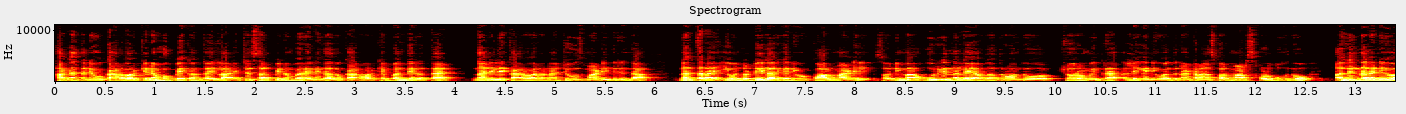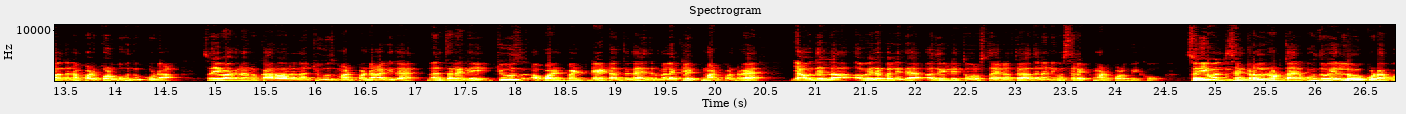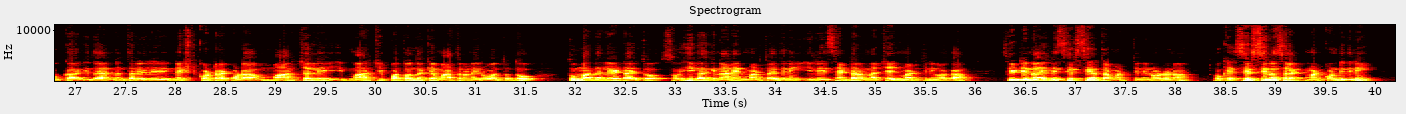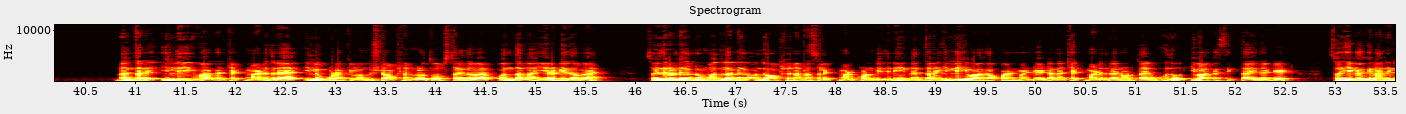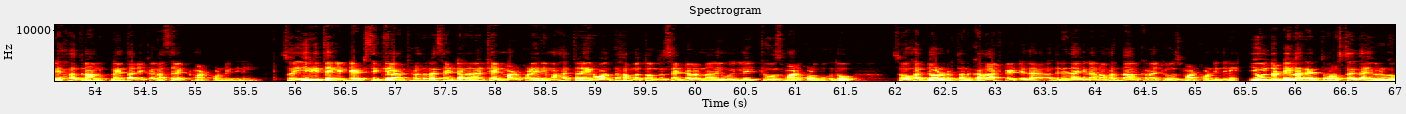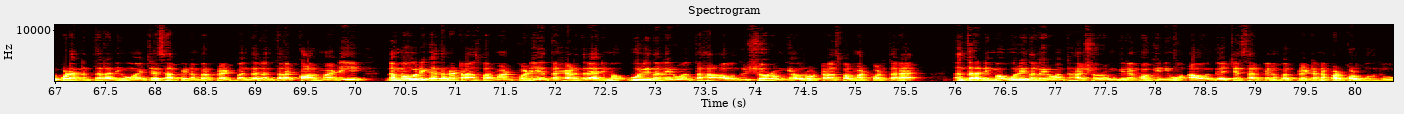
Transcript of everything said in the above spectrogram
ಹಾಗಂತ ನೀವು ಕಾರವಾರಕ್ಕೆ ಹೋಗ್ಬೇಕಂತ ಇಲ್ಲ. H S R P number ಏನಿದೆ, ಅದು ಕಾರವಾರಕ್ಕೆ ಬಂದಿರುತ್ತೆ. ನಾನಿಲ್ಲಿ ಕಾರವಾರನ ಚೂಸ್ ಮಾಡಿದ್ರಿಂದ ನಂತರ ಈ ಒಂದು ಡೀಲರ್ಗೆ ನೀವು ಕಾಲ್ ಮಾಡಿ. ಸೊ ನಿಮ್ಮ ಊರಿನಲ್ಲೇ ಯಾವ್ದಾದ್ರು ಒಂದು ಶೋರೂಮ್ ಇದ್ರೆ ಅಲ್ಲಿಗೆ ನೀವು ಅದನ್ನ ಟ್ರಾನ್ಸ್ಫರ್ ಮಾಡಿಸ್ಕೊಳ್ಬಹುದು. ಅಲ್ಲಿಂದನೇ ನೀವು ಅದನ್ನ ಪಡ್ಕೊಳ್ಬಹುದು ಕೂಡ. ಸೊ ಇವಾಗ ನಾನು ಕಾರವಾರನ ಚೂಸ್ ಮಾಡ್ಕೊಂಡು ಆಗಿದೆ ನಂತರ ಇಲ್ಲಿ ಚೂಸ್ ಅಪಾಯಿಂಟ್ಮೆಂಟ್ ಡೇಟ್ ಅಂತಿದೆ ಇದ್ರ ಮೇಲೆ ಕ್ಲಿಕ್ ಮಾಡ್ಕೊಂಡ್ರೆ ಯಾವ್ದೆಲ್ಲ ಅವೈಲೇಬಲ್ ಇದೆ ಅದು ಇಲ್ಲಿ ತೋರಿಸ್ತಾ ಇರತ್ತೆ, ಅದನ್ನ ನೀವು ಸೆಲೆಕ್ಟ್ ಮಾಡ್ಕೊಳ್ಬೇಕು. ಸೊ ಈ ಒಂದು ಸೆಂಟ್ರಲ್ ನೋಡ್ತಾ ಇರಬಹುದು ಎಲ್ಲವೂ ಕೂಡ ಬುಕ್ ಆಗಿದೆ. ನಂತರ ಇಲ್ಲಿ ನೆಕ್ಸ್ಟ್ ಕೊಟ್ರೆ ಕೂಡ ಮಾರ್ಚ್ ಅಲ್ಲಿ ಮಾರ್ಚ್ ಇಪ್ಪತ್ತೊಂದಕ್ಕೆ ಮಾತ್ರ ಇರುವಂತದ್ದು. ತುಂಬಾನೇ ಲೇಟ್ ಆಯ್ತು. ಸೊ ಹೀಗಾಗಿ ನಾನೇನ್ ಮಾಡ್ತಾ ಇದ್ದೀನಿ, ಇಲ್ಲಿ ಸೆಂಟರ್ ಅನ್ನ ಚೇಂಜ್ ಮಾಡ್ತೀನಿ ಇವಾಗ. ಸಿಟಿನ ಇಲ್ಲಿ ಸಿರ್ಸಿ ಅಂತ ಮಾಡ್ತೀನಿ, ನೋಡೋಣ. ಓಕೆ ಸಿರ್ಸಿನ ಸೆಲೆಕ್ಟ್ ಮಾಡ್ಕೊಂಡಿದೀನಿ ನಂತರ ಇಲ್ಲಿ ಇವಾಗ ಚೆಕ್ ಮಾಡಿದ್ರೆ, ಇಲ್ಲೂ ಕೂಡ ಕೆಲವೊಂದಿಷ್ಟು ಆಪ್ಷನ್ಗಳು ತೋರಿಸ್ತಾ ಇದಾವೆ. ಒಂದಲ್ಲ ಎರಡಿದಾವೆ ಸೊ ಇದರಲ್ಲಿ ನಾನು ಮೊದಲನೇ ಒಂದು ಆಪ್ಷನ್ ಅನ್ನ ಸೆಲೆಕ್ಟ್ ಮಾಡ್ಕೊಂಡಿದ್ದೀನಿ ನಂತರ ಇಲ್ಲಿ ಇವಾಗ ಅಪಾಯಿಂಟ್ಮೆಂಟ್ ಡೇಟ್ ಅನ್ನ ಚೆಕ್ ಮಾಡಿದ್ರೆ ನೋಡ್ತಾ ಇರಬಹುದು. ಇವಾಗ ಸಿಗ್ತಾ ಇದೆ ಡೇಟ್ ಸೊ ಹೀಗಾಗಿ ನಾನು ಇಲ್ಲಿ ಹದಿನಾಲ್ಕನೇ ತಾರೀಕನ್ನ ಸೆಲೆಕ್ಟ್ ಮಾಡ್ಕೊಂಡಿದ್ದೀನಿ ಸೊ ಈ ರೀತಿಯಾಗಿ ಡೇಟ್ ಸಿಕ್ಕಿಲ್ಲ ಅಂತ ಹೇಳಿದ್ರೆ ಸೆಂಟರ್ ಅನ್ನ ಚೇಂಜ್ ಮಾಡ್ಕೊಳ್ಳಿ. ನಿಮ್ಮ ಹತ್ರ ಇರುವಂತಹ ಮತ್ತೊಂದು ಸೆಂಟರ್ ಅನ್ನ ನೀವು ಇಲ್ಲಿ ಚೂಸ್ ಮಾಡ್ಕೊಳ್ಬಹುದು. ಸೊ ಹದಿನೇಳರ ತನಕ ಲಾಸ್ಟ್ ಡೇಟ್ ಇದೆ. ಅದರಿಂದಾಗಿ ನಾನು ಹದಿನಾಲ್ಕನ ಚೂಸ್ ಮಾಡ್ಕೊಂಡಿದ್ದೀನಿ ಈ ಒಂದು ಡೀಲರ್ ಏನ್ ತೋರಿಸ್ತಾ ಇದೆ? ಇವರಿಗೂ ಕೂಡ ನಂತರ ನೀವು H S R P number plate ಬಂದ ನಂತರ ಕಾಲ್ ಮಾಡಿ, ನಮ್ಮ ಊರಿಗೆ ಅದನ್ನ ಟ್ರಾನ್ಸ್ಫರ್ ಮಾಡ್ಕೊಡಿ ಅಂತ ಹೇಳಿದ್ರೆ ನಿಮ್ಮ ಊರಿನಲ್ಲಿರುವಂತಹ ಆ ಒಂದು ಶೋರೂಮ್ಗೆ ಅವರು ಟ್ರಾನ್ಸ್ಫರ್ ಮಾಡ್ಕೊಡ್ತಾರೆ. ನಂತರ ನಿಮ್ಮ ಊರಿನಲ್ಲಿರುವಂತಹ ಶೋರೂಮ್ಗೆ ಹೋಗಿ ನೀವು ಆ ಒಂದು H S R P number plate ಅನ್ನು ಪಡ್ಕೊಳ್ಬಹುದು.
